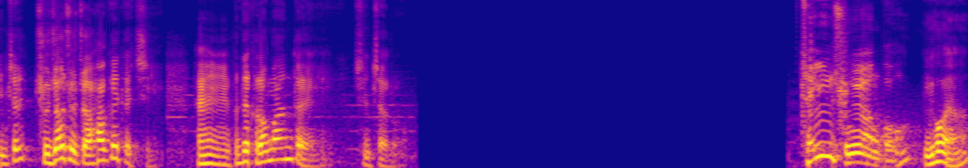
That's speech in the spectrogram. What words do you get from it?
이제 주저주저 하게 되지. 에이, 근데 그러면 안 돼. 진짜로. 제일 중요한 거 이거야.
